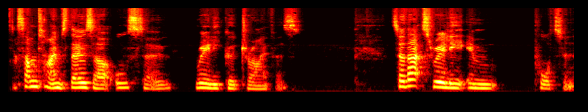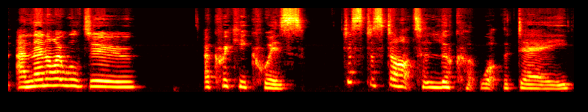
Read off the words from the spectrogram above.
Sometimes those are also really good drivers. So that's really important. And then I will do a quickie quiz just to start to look at what the day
